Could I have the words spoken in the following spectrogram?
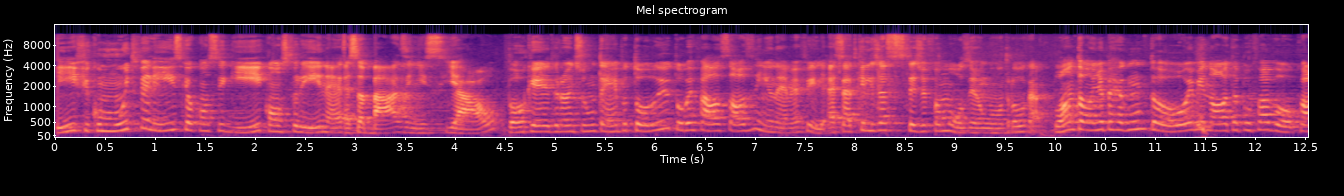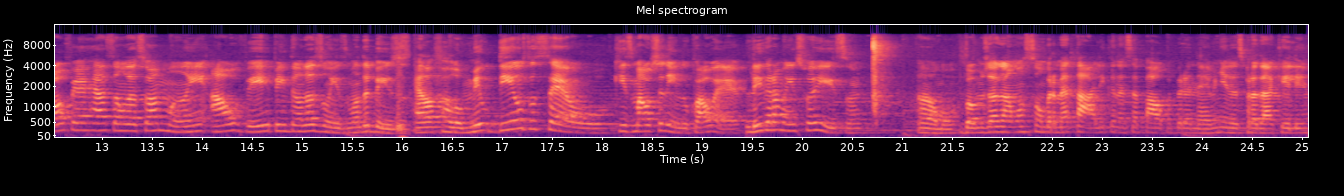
E fico muito feliz que eu consegui construir, né, essa base inicial, porque durante um tempo todo youtuber fala sozinho, né, minha filha? Exceto que ele já seja famoso em algum outro lugar. O Antônio perguntou, oi, me nota, por favor, qual foi a reação da sua mãe ao ver pintando as unhas? Manda beijos. Ela falou, meu Deus do céu, que esmalte lindo, qual é? Literalmente foi isso. Amo. Vamos jogar uma sombra metálica nessa pálpebra, né, meninas? Pra dar aquele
